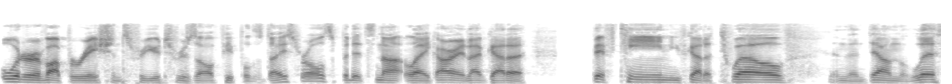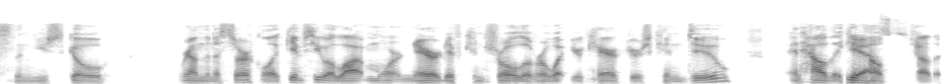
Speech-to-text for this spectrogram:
order of operations for you to resolve people's dice rolls, but it's not like, all right, I've got a 15, you've got a 12, and then down the list, and you just go around in a circle. It gives you a lot more narrative control over what your characters can do and how they can yes. help each other.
